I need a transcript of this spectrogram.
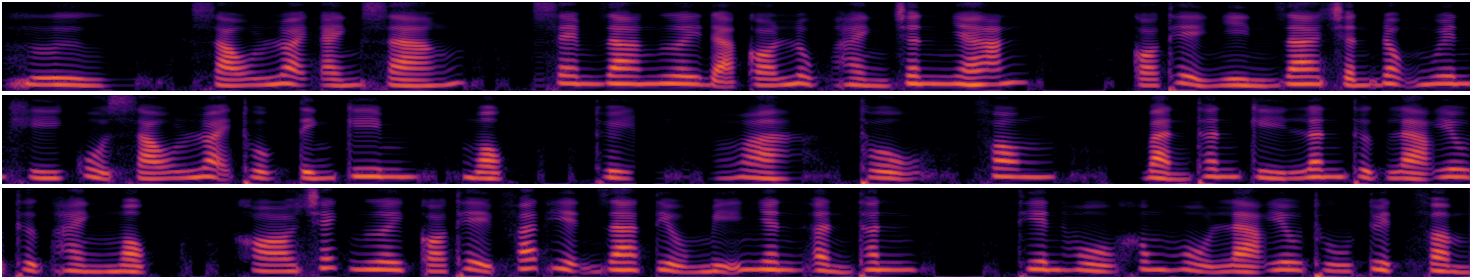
Hừ, sáu loại ánh sáng, xem ra ngươi đã có lục hành chân nhãn, có thể nhìn ra chấn động nguyên khí của sáu loại thuộc tính kim, mộc, thủy, hỏa, thổ, phong. Bản thân kỳ lân thực là yêu thực hành mộc, khó trách ngươi có thể phát hiện ra tiểu mỹ nhân ẩn thân. Thiên hồ không hổ là yêu thú tuyệt phẩm,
